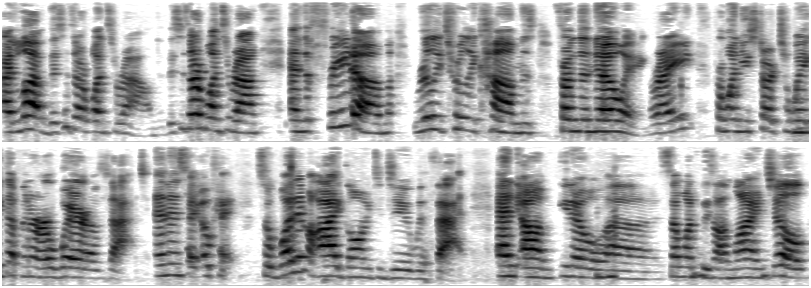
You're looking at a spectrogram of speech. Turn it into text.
I love. This is our once around. This is our once around, and the freedom really truly comes from the knowing, right? From when you start to wake up and are aware of that, and then say, okay, so what am I going to do with that? And um, you know, uh, someone who's online, Jill,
